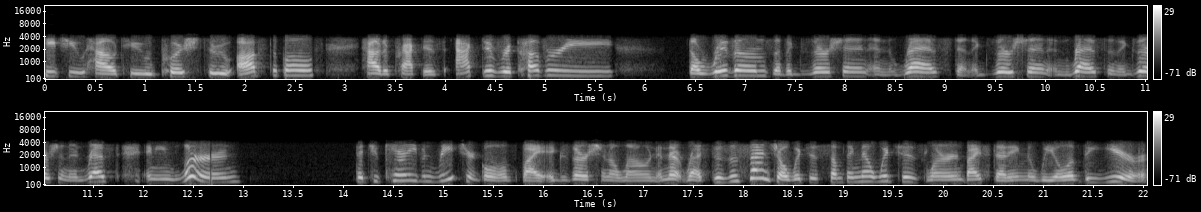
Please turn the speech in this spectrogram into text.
teach you how to push through obstacles, how to practice active recovery, the rhythms of exertion and rest, and exertion and rest, and exertion and rest, and you learn that you can't even reach your goals by exertion alone and that rest is essential, which is something that witches learn by studying the wheel of the year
